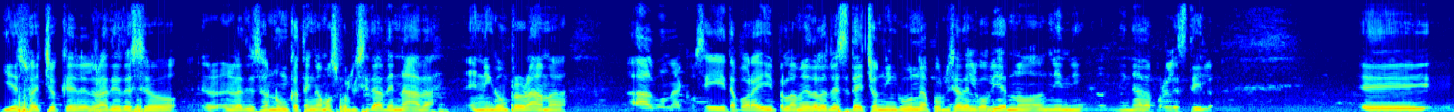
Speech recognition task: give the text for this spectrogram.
Y eso ha hecho que el Radio Deseo, en Radio Deseo nunca tengamos publicidad de nada, en ningún programa. Alguna cosita por ahí, pero la mayoría de las veces, de hecho, ninguna publicidad del gobierno ni, ni, ni nada por el estilo. Eh,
